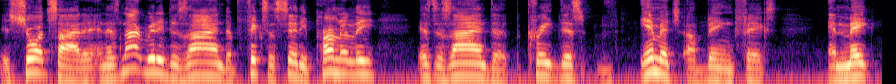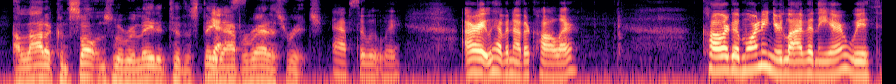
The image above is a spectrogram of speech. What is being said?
is short sighted and it's not really designed to fix a city permanently. It's designed to create this image of being fixed and make a lot of consultants who are related to the state Yes. apparatus rich. Absolutely. All right, we have another caller. Caller, good morning. You're live in the air with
